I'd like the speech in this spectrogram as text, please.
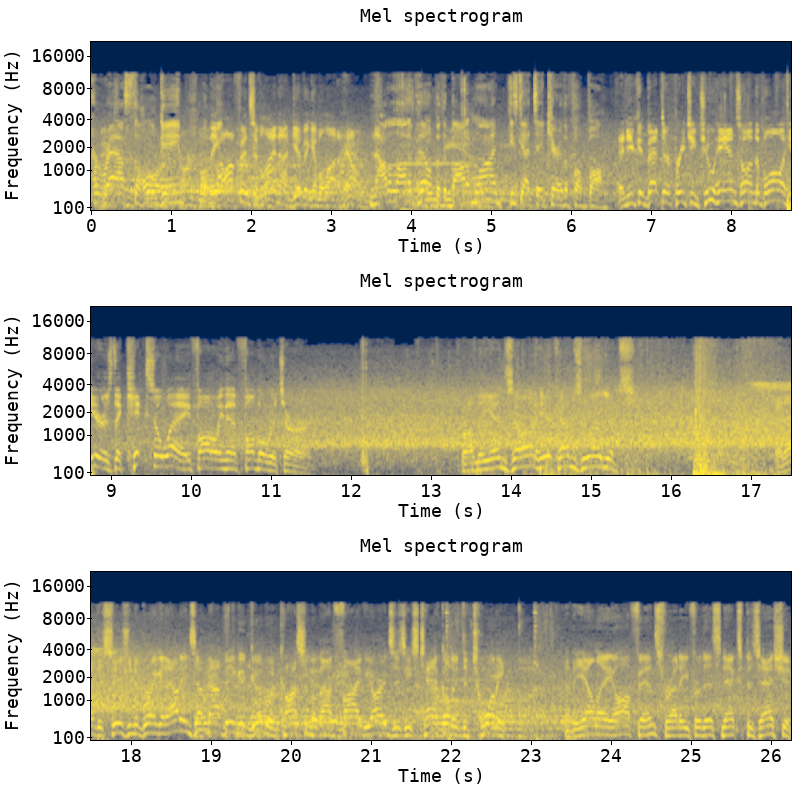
harassed the whole game. Well, the offensive line not giving him a lot of help. Not a lot of help, but the bottom line, he's got to take care of the football. And you can bet they're preaching two hands on the ball here as the kicks away following that fumble return. From the end zone, here comes Williams. And that decision to bring it out ends up not being a good one. Costs him about five yards as he's tackled at the 20. And the L.A. offense ready for this next possession.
